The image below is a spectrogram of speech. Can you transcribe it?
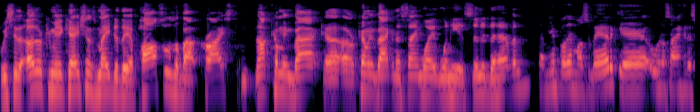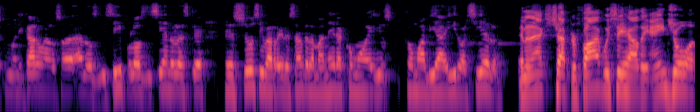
We see the other communications made to the apostles about Christ not coming back uh, or coming back in the same way when he ascended to heaven. También podemos ver que unos ángeles comunicaron a los, a los discípulos diciéndoles que Jesús iba a regresar de la manera como ellos, como había ido al cielo. And in Acts chapter 5, we see how the angel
